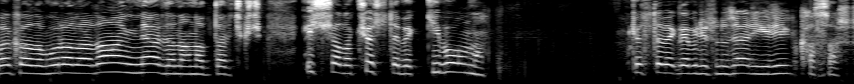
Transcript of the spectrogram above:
Bakalım buralardan nereden anahtar çıkacak. İnşallah köstebek gibi olmam. Köstebekle biliyorsunuz her yeri kasar.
